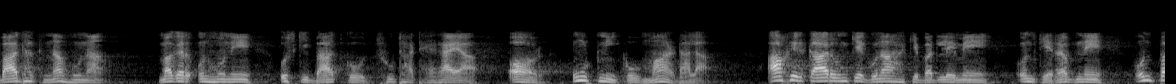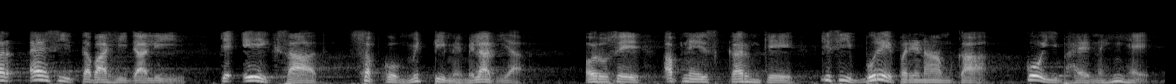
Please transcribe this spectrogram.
बाधक न होना मगर उन्होंने उसकी बात को झूठा ठहराया और ऊंटनी को मार डाला। आखिरकार उनके गुनाह के बदले में उनके रब ने उन पर ऐसी तबाही डाली कि एक साथ सबको मिट्टी में मिला दिया और उसे अपने इस कर्म के किसी बुरे परिणाम का कोई भय नहीं है।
